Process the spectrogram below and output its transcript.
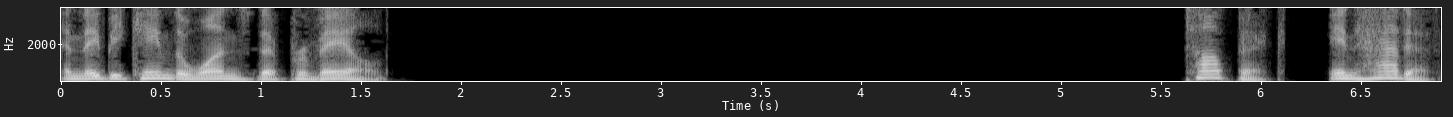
and they became the ones that prevailed. In Hadith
